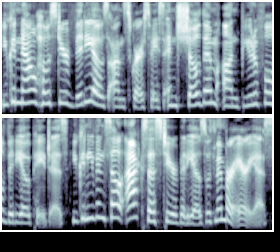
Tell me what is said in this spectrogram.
You can now host your videos on Squarespace and show them on beautiful video pages. You can even sell access to your videos with member areas.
